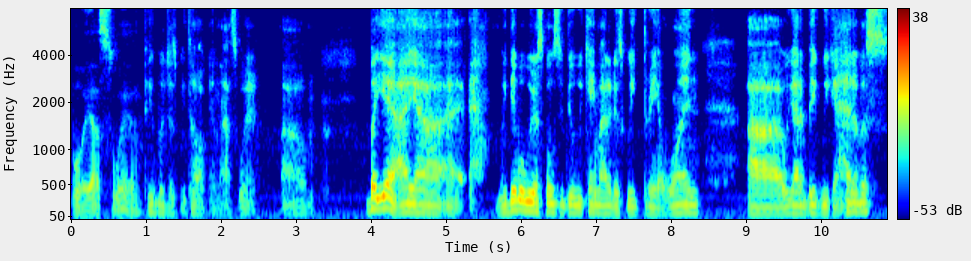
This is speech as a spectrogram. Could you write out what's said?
Boy, I swear. People just be talking. I swear. Um, but yeah, I, uh, I, we did what we were supposed to do. We came out of this week three and one. Uh, we got a big week ahead of us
